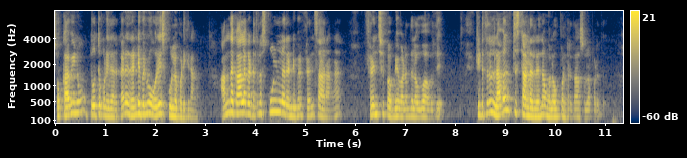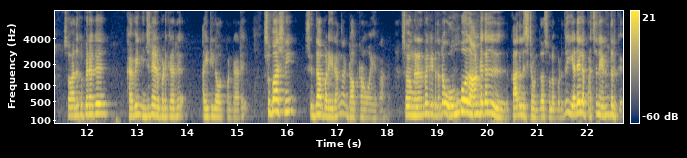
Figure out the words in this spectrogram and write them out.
ஸோ கவினும் தூத்துக்குடியில் இருக்காரு ரெண்டு பேருமே ஒரே ஸ்கூலில் படிக்கிறாங்க. அந்த காலகட்டத்தில் ஸ்கூலில் ரெண்டு பேரும் ஃப்ரெண்ட்ஸ் ஆகிறாங்க ஃப்ரெண்ட்ஷிப் அப்படியே வளர்ந்து லவ் ஆகுது. கிட்டத்தட்ட லெவன்த்து ஸ்டாண்டர்ட்லேருந்து அவங்க லவ் பண்ணுறதா சொல்லப்படுது. ஸோ அதுக்கு பிறகு கவின் இன்ஜினியர் படிக்கிறாரு ஐடியில் ஒர்க் பண்ணுறாரு சுபாஷினி சித்தா படிக்கிறாங்க டாக்டராகவும் ஆயிடுறாங்க. ஸோ இவங்க ரெண்டு பேரும் கிட்டத்தட்ட ஒம்பது ஆண்டுகள் காதலிச்சிட்டு வந்ததாக சொல்லப்படுது. இடையில பிரச்சனை இருந்திருக்கு.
